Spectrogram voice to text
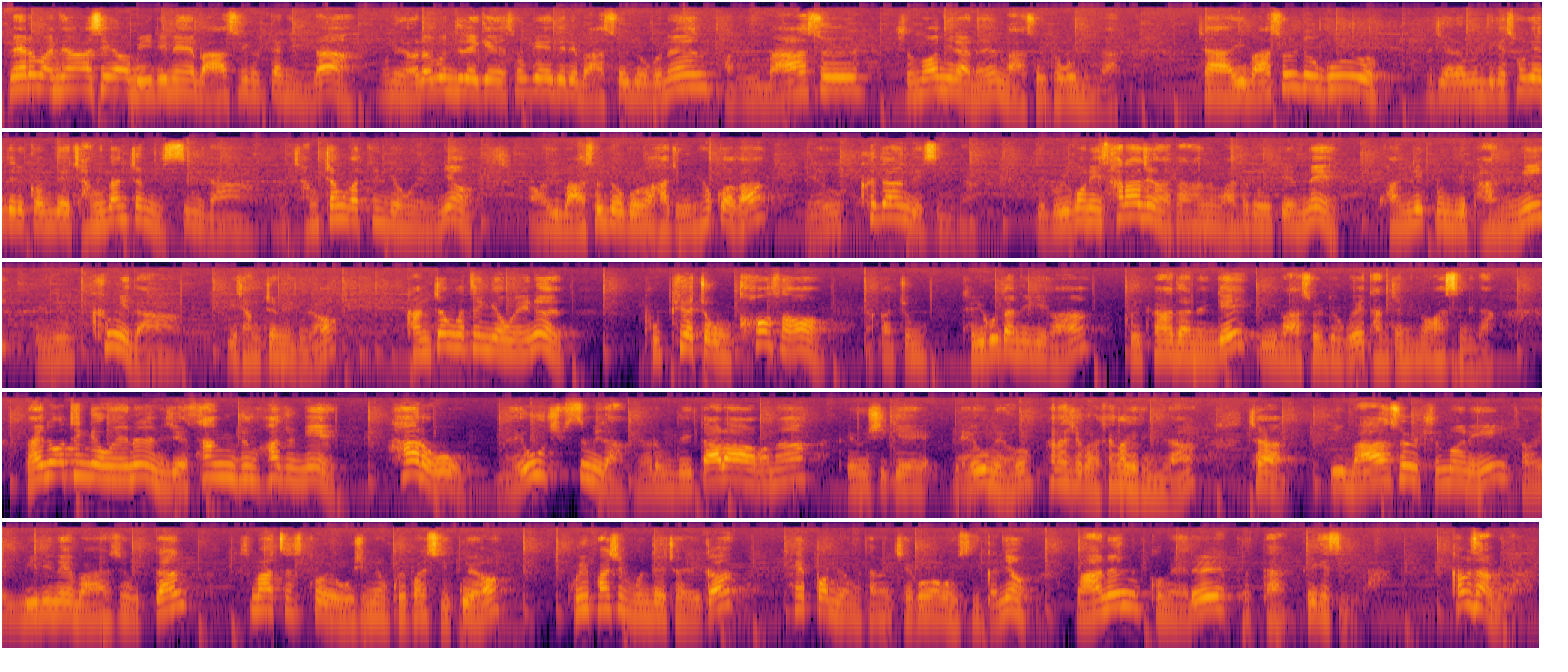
네, 여러분 안녕하세요. 미린의 마술 극단입니다. 오늘 여러분들에게 소개해드릴 마술 도구는 바로 이 마술 주머니라는 마술 도구입니다. 자, 이 마술 도구 이제 여러분들께 소개해드릴 건데 장단점이 있습니다. 장점 같은 경우에는요, 어, 이 마술 도구가 가지고 있는 효과가 매우 크다는 데 있습니다. 물건이 사라지거나 하는 마술 도구 때문에 관객분들의 반응이 매우 큽니다. 이게 장점이고요. 단점 같은 경우에는 부피가 조금 커서 약간 좀 들고 다니기가 불편하다는 게 이 마술 도구의 단점인 것 같습니다. 난이도 같은 경우에는 이제 상중 하중에 하로 매우 쉽습니다. 여러분들이 따라하거나 배우시기에 매우 매우 편하실 거라 생각이 듭니다. 자, 이 마술 주머니 저희 미린의 마술 극단 스마트 스토어에 오시면 구입할 수 있고요. 구입하신 분들 저희가 해법 영상을 제공하고 있으니까요. 많은 구매를 부탁드리겠습니다. 감사합니다.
